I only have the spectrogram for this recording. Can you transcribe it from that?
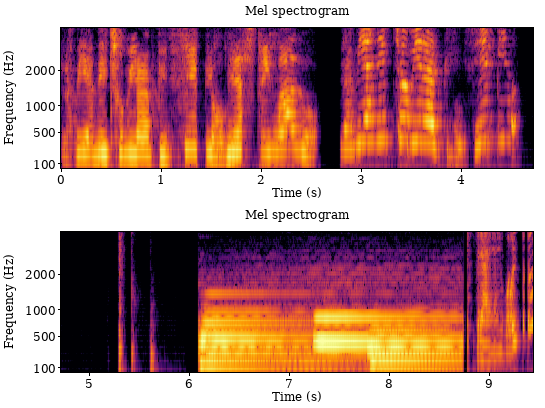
Lo había dicho bien al principio, me has timado. Lo había dicho bien al principio. ¿Te has vuelto?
